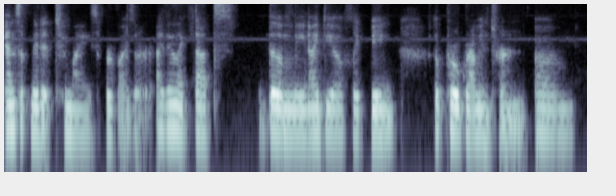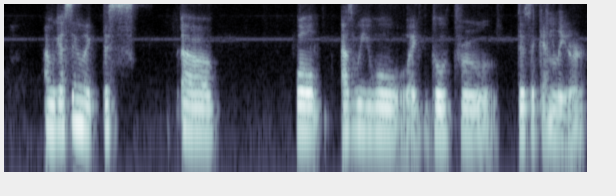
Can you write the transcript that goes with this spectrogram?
and submit it to my supervisor. I think like that's the main idea of like being a program intern. Um, i'm guessing like this uh, well as we will like go through this again later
